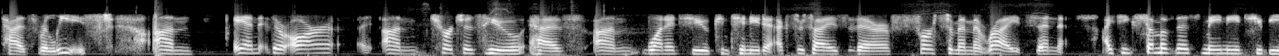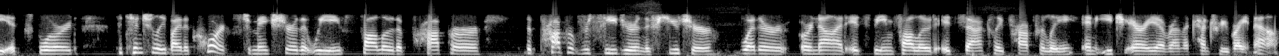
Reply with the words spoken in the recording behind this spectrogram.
has released. Um, and there are um, churches who have um, wanted to continue to exercise their First Amendment rights. And I think some of this may need to be explored potentially by the courts to make sure that we follow the proper the proper procedure in the future, whether or not it's being followed exactly properly in each area around the country right now.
